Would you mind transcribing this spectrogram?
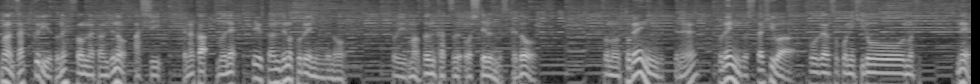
まあざっくり言うとねそんな感じの足背中胸っていう感じのトレーニングのそういうまあ分割をしてるんですけどそのトレーニングってねトレーニングした日は当然そこに疲労の日ね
